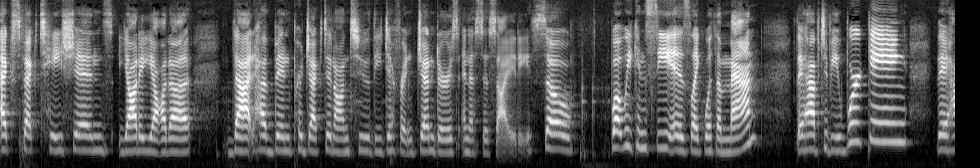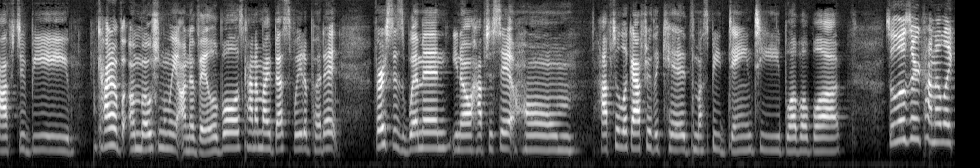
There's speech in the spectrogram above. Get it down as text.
expectations yada yada that have been projected onto the different genders in a society. So what we can see is like with a man they have to be working they have to be kind of emotionally unavailable is kind of my best way to put it versus women you know have to stay at home have to look after the kids must be dainty blah blah blah. So those are kind of like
